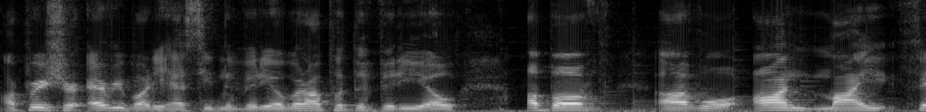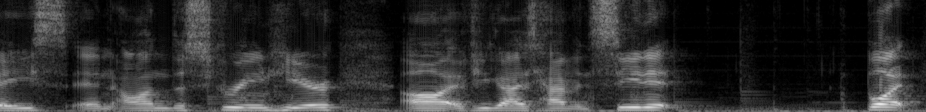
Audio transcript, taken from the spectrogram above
I'm pretty sure everybody has seen the video, but I'll put the video above, uh, well, on my face and on the screen here uh, if you guys haven't seen it. But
